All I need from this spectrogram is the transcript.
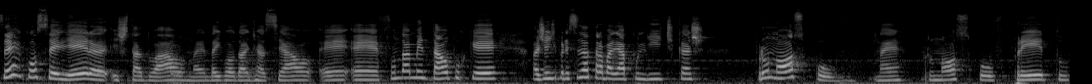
Ser conselheira estadual né, da igualdade racial é, é fundamental porque a gente precisa trabalhar políticas para o nosso povo, né? Para o nosso povo preto,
